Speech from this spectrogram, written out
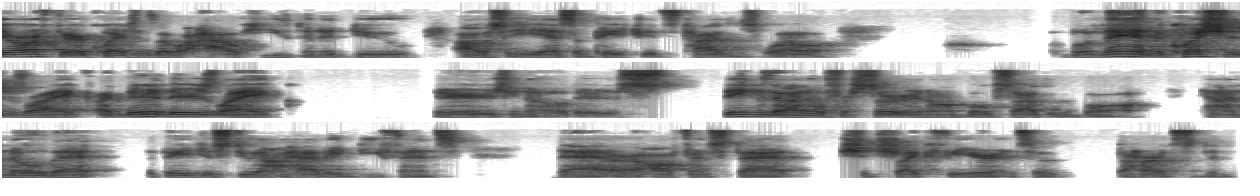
There are fair questions about how he's going to do. Obviously, he has some Patriots ties as well. But man, the questions like, like there, there's like, there's you know, there's things that I know for certain on both sides of the ball, and I know that the Patriots do not have a defense that or offense that should strike fear into the hearts of the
